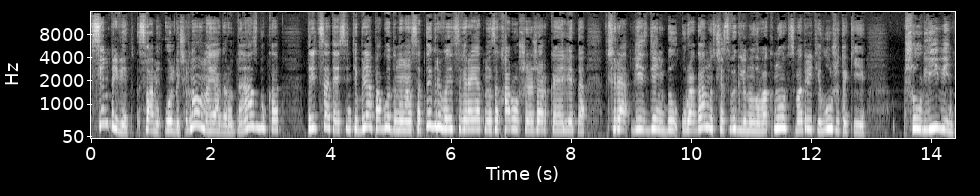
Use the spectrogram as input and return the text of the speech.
Всем привет! С вами Ольга Чернова, моя огородная азбука. 30 сентября, погода на нас отыгрывается, вероятно, за хорошее жаркое лето. Вчера весь день был ураган, вот сейчас выглянула в окно, смотрите, лужи такие. Шел ливень,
